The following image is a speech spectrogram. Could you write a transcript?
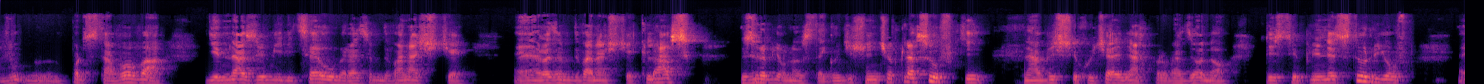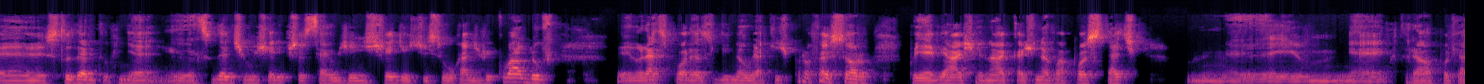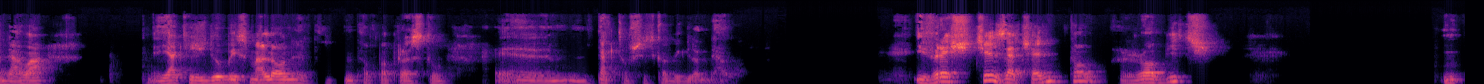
podstawowa, gimnazjum i liceum, razem 12, e, razem 12 klas. Zrobiono z tego dziesięcioklasówki. Na wyższych uczelniach prowadzono dyscyplinę studiów. E, studentów nie, studenci musieli przez cały dzień siedzieć i słuchać wykładów raz po raz ginął jakiś profesor, pojawiała się jakaś nowa postać, mm, e, która opowiadała jakieś duby smalone, to po prostu e, tak to wszystko wyglądało. I wreszcie zaczęto robić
